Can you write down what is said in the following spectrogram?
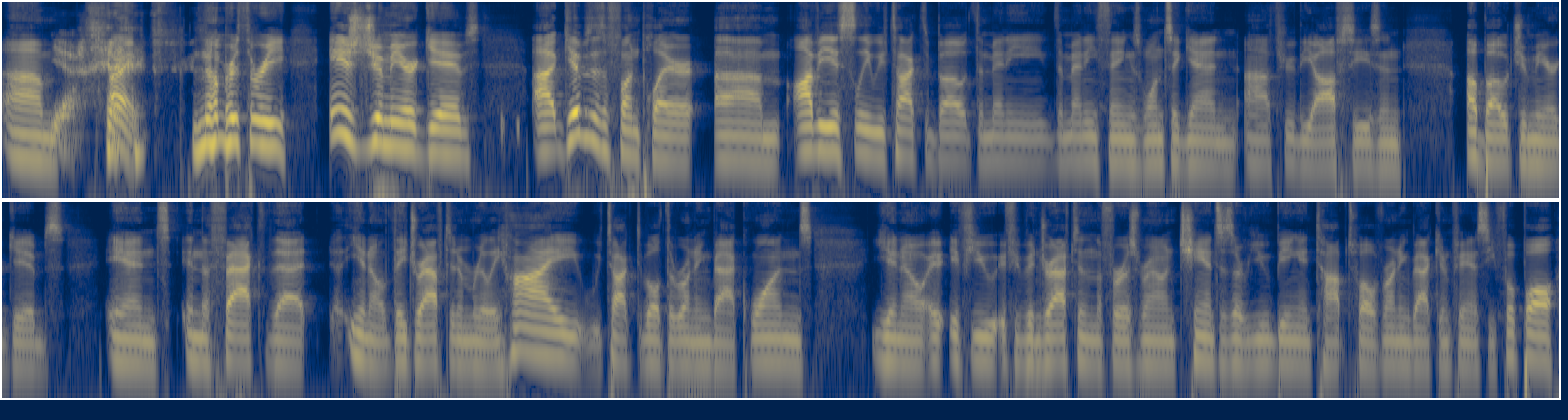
Um, yeah. all right. Number three is Jahmyr Gibbs. Uh, Gibbs is a fun player. Um, obviously, we've talked about the many the many things once again uh, through the offseason about Jahmyr Gibbs and in the fact that you know they drafted him really high. We talked about the running back ones you know, if you if you've been drafted in the first round, chances of you being a top 12 running back in fantasy football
